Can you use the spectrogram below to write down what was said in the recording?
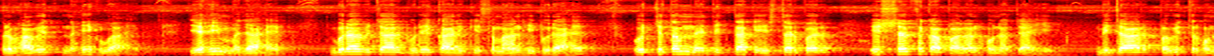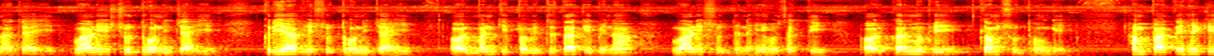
प्रभावित नहीं हुआ है। यही मज़ा है। बुरा विचार बुरे कार्य के समान ही बुरा है। उच्चतम नैतिकता के स्तर पर इस शर्त का पालन होना चाहिए। विचार पवित्र होना चाहिए। वाणी शुद्ध होनी चाहिए। क्रिया भी शुद्ध होनी चाहिए। और मन की पवित्रता के बिना वाणी शुद्ध नहीं हो सकती और कर्म भी कम शुद्ध होंगे। हम पाते हैं कि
